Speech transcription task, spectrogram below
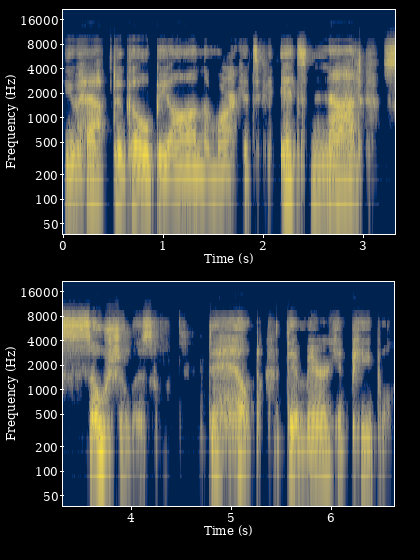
you have to go beyond the markets. It's not socialism to help the American people.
